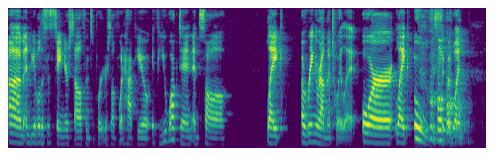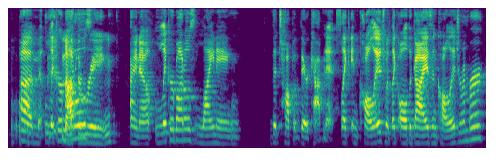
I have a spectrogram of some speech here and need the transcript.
um, and be able to sustain yourself and support yourself, what have you. If you walked in and saw like a ring around the toilet or like oh this is a good one um liquor Not bottles the ring. i know liquor bottles lining the top of their cabinets like in college with like all the guys in college remember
